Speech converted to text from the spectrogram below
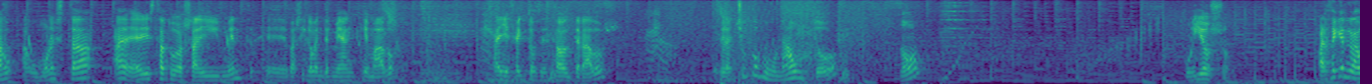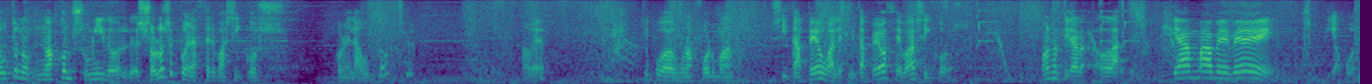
Agumon está... Ah, ahí está todo Saliment. Eh, básicamente me han quemado. Hay efectos de estado alterados. Pero ha hecho como un auto, ¿no? Curioso. Parece que en el auto no, ha consumido. ¿Solo se pueden hacer básicos con el auto? A ver. Si puedo de alguna forma... Si tapeo, vale. Si tapeo hace básicos. Vamos a tirar la... ¡Llama bebé! Hostia, pues.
